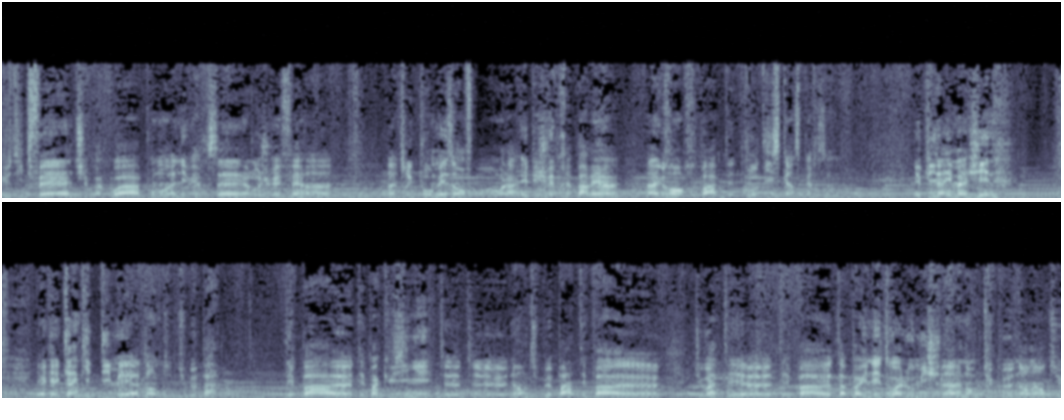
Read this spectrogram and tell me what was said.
petite fête, je sais pas quoi, pour mon anniversaire, ou je vais faire un, truc pour mes enfants, voilà. Et puis je vais préparer un, grand repas, peut-être pour 10-15 personnes. Et puis là, imagine, il y a quelqu'un qui te dit, mais attends, tu, peux pas t'es pas pas cuisinier non tu peux pas t'es pas tu vois t'es pas t'as pas une étoile au Michelin donc tu peux non non tu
